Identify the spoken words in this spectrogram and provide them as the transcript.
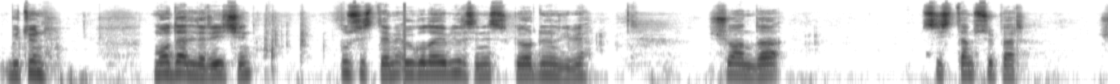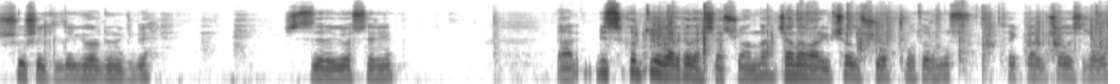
Bütün modelleri için bu sistemi uygulayabilirsiniz. Gördüğünüz gibi şu anda sistem süper. Şu şekilde gördüğünüz gibi sizlere göstereyim. Yani bir sıkıntı yok arkadaşlar şu anda. Canavar gibi çalışıyor motorumuz. Tekrar bir çalıştıralım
